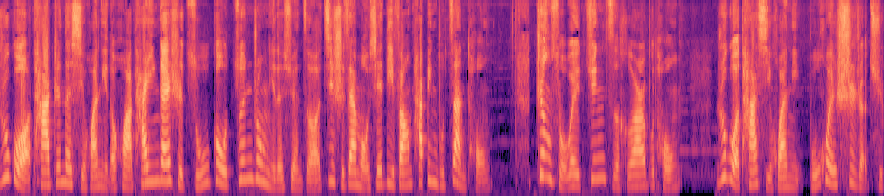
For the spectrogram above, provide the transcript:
如果他真的喜欢你的话，他应该是足够尊重你的选择，即使在某些地方他并不赞同。正所谓君子和而不同。如果他喜欢你，不会试着去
